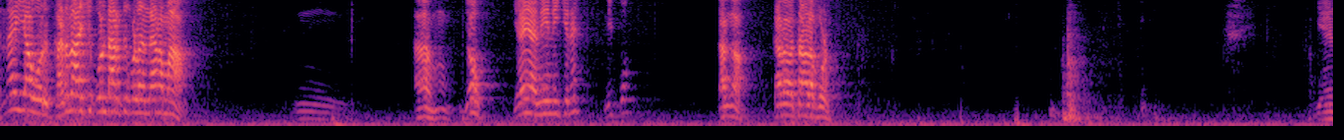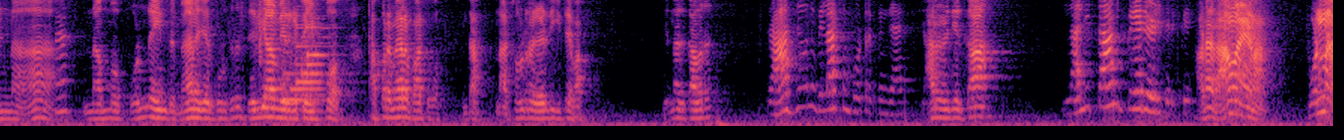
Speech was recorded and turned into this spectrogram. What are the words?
என்ன ஐயா ஒரு கடுதாசி கொண்டாடுறதுக்கு இவ்வளவு நேரமா. யோ ஏயா நீ நிக்கிற. நீ போ. தங்கம் கதவை தாள போடு. ஏன்னா நம்ம பொண்ணை இந்த மேனேஜர் கொடுக்குறது தெரியாம இருக்கட்டும் இப்போ. அப்புறம் மேல பாத்துக்கோ இந்தா நான் சொல்றேன் எழுதிக்கிட்டே வா. என்னது கவரு ராஜுன்னு விலாசம் போட்டிருக்குங்க. யார் எழுதியிருக்கா? லலிதான்னு பேர் எழுதிருக்கு அட ராமாயணா? பொண்ணா?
